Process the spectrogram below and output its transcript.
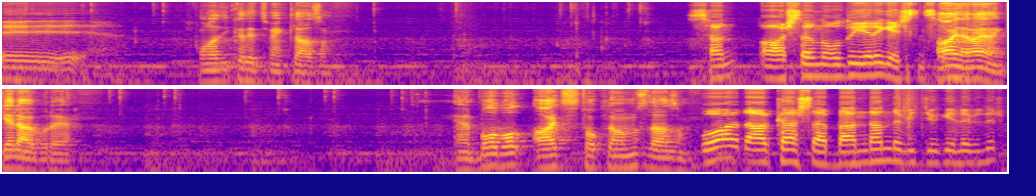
Ee, Ona dikkat etmek lazım. sen ağaçların olduğu yere geçtin sen. Aynen aynen gel abi buraya. Yani bol bol ağaç stoklamamız lazım. Bu arada arkadaşlar benden de video gelebilir.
